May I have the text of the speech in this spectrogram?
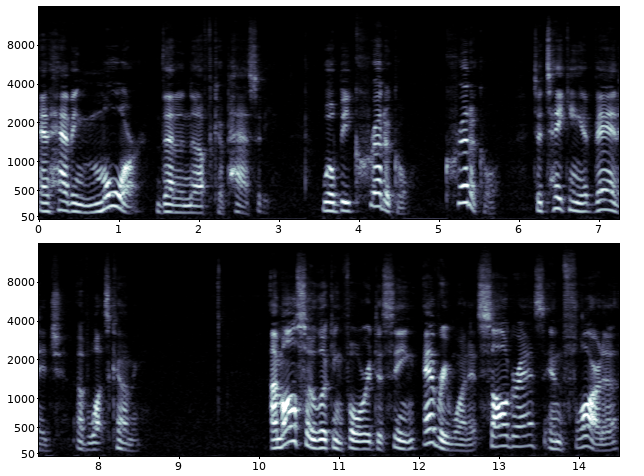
and having more than enough capacity will be critical, critical to taking advantage of what's coming. I'm also looking forward to seeing everyone at Sawgrass in Florida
